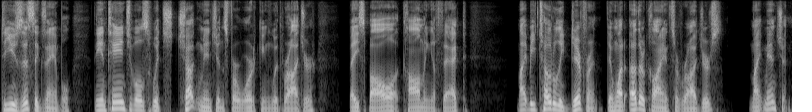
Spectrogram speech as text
To use this example, the intangibles which Chuck mentions for working with Roger, baseball, a calming effect, might be totally different than what other clients of Rogers might mention.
